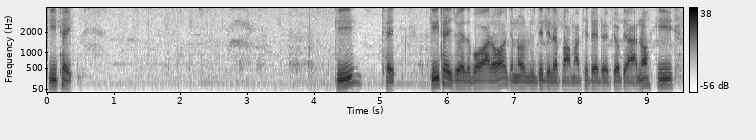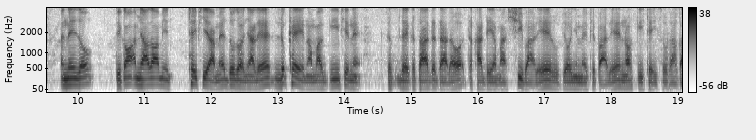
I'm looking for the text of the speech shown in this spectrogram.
ကီးထိတ်ကီးထိတ်ကီးထိတ်ဆိုတဲ့သဘောကတော့ကျွန်တော်တို့လူတစ်တွေလည်းပါမှာဖြစ်တဲ့အတွက်ပြောပြရအောင်နော်ကီးအနေဆုံးဒီကောင်အများသားအပြင်ထိတ်ဖြစ်ရမယ်တိုးတော်ညာလည်းလွတ်ခဲ့ရင်တော့မှကီးဖြစ်နေ လေကစားတတ်တာတော့တစ်ခါတည်းမှာရှိပါတယ်လို့ပြောရင်းပဲဖြစ်ပါတယ်เนาะကီးထိတ်ဆိုတာက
